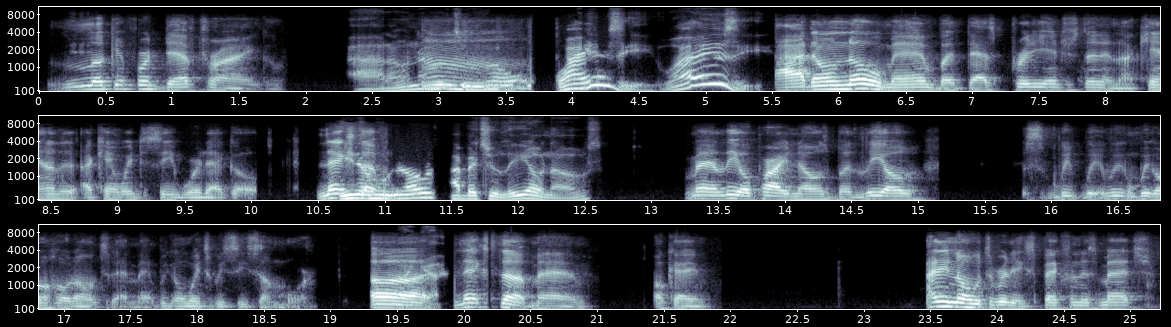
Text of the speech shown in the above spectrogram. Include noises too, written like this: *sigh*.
looking for Death Triangle? I don't know. Mm. Tuco. Why is he? Why is he? I don't know, man, but that's pretty interesting, and I can't I can't wait to see where that goes. Next you know up, who knows? I bet you Leo knows. man, Leo probably knows, but Leo, we we we we gonna hold on to that, man. We're gonna wait till we see something more. Uh, next up, man. Okay, I didn't know what to really expect from this match.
